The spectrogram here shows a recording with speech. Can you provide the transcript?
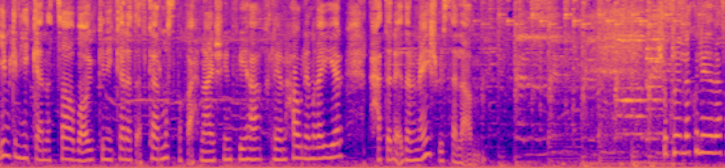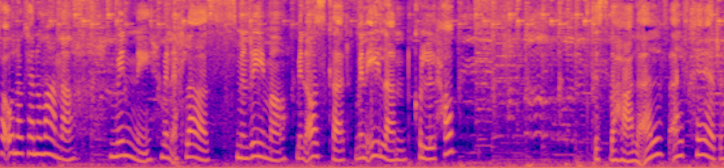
يمكن هي كانت طابه ويمكن هي كانت أفكار مسبقة إحنا عايشين فيها. خلينا نحاول نغير لحتى نقدر نعيش بسلام. شكرا لكل اللي رافقونا وكانوا معنا. مني من إخلاص. من ريما من أوسكار من إيلان. كل الحب. تصبحوا على ألف ألف خير.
